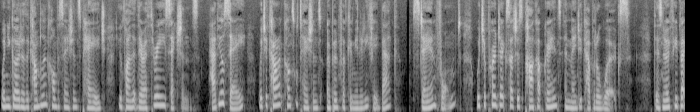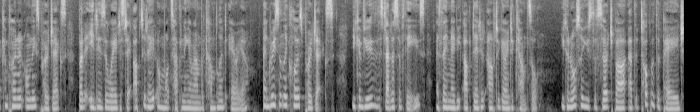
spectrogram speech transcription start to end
When you go to the Cumberland Conversations page, you'll find that there are three sections have Your Say, which are current consultations open for community feedback. Stay Informed, which are projects such as park upgrades and major capital works. There's no feedback component on these projects, but it is a way to stay up to date on what's happening around the Cumberland area. And recently closed projects. You can view the status of these as they may be updated after going to council. You can also use the search bar at the top of the page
